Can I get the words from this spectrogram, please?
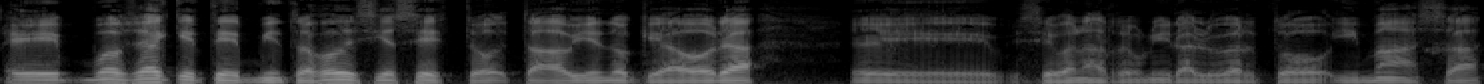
Eh, vos sabés que te, mientras vos decías esto, estaba viendo que ahora eh, se van a reunir Alberto y Massa,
